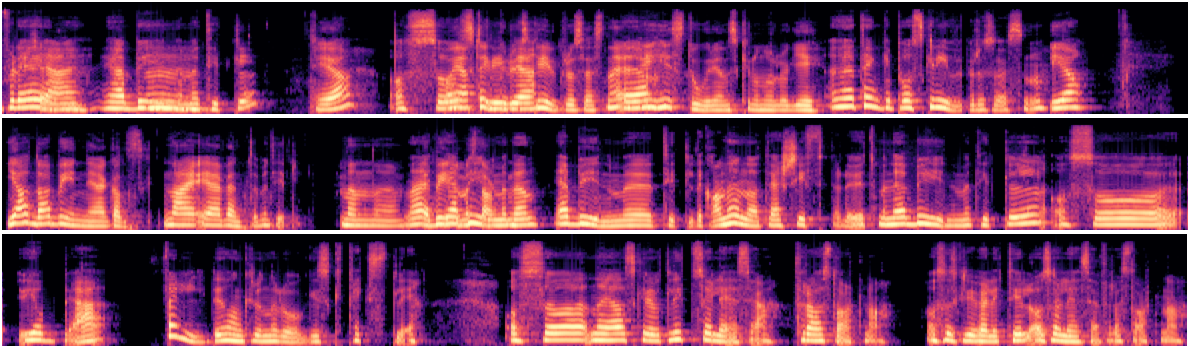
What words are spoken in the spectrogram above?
For det gjør jeg. Jeg begynner mm. med tittelen. Ja. Og så og jeg tenker du skriveprosessen eller ja. historiens kronologi? Jeg tenker på skriveprosessen. Ja. ja, da begynner jeg ganske Nei, jeg venter med tittelen. Men uh, Nei, jeg begynner, jeg med starten. Med den. Jeg begynner med tittel. Det kan hende at jeg skifter det ut, men jeg begynner med tittelen, og så jobber jeg veldig sånn kronologisk tekstlig. Og så, når jeg har skrevet litt, så leser jeg fra starten av. Og så skriver jeg litt til, og så leser jeg fra starten av.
